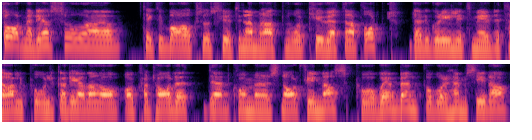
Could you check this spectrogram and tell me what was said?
Så med det så eh, tänkte vi bara också slutligen nämna att vår Q1-rapport där vi går in lite mer i detalj på olika delar av, av kvartalet. Den kommer snart finnas på webben på vår hemsida.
